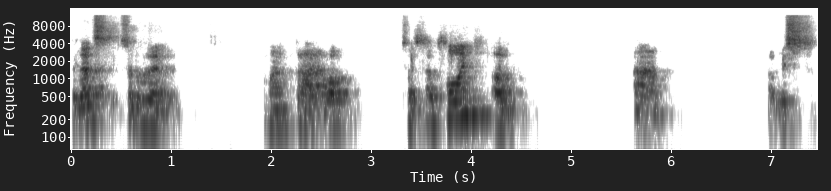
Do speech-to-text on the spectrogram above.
so that's sort of the uh, well, so it's a point of um, of this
